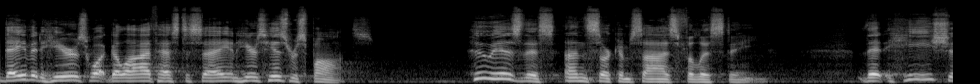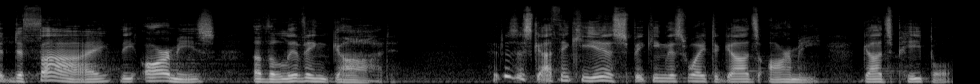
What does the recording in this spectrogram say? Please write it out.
David hears what Goliath has to say, and here's his response Who is this uncircumcised Philistine that he should defy the armies of the living God. Who does this guy think he is speaking this way to God's army, God's people?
